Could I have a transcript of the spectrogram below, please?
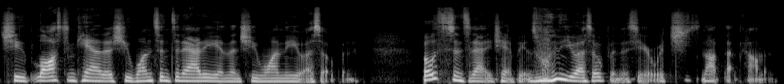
She lost in Canada. She won Cincinnati, and then she won the U.S. Open. Both Cincinnati champions won the U.S. Open this year, which is not that common.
